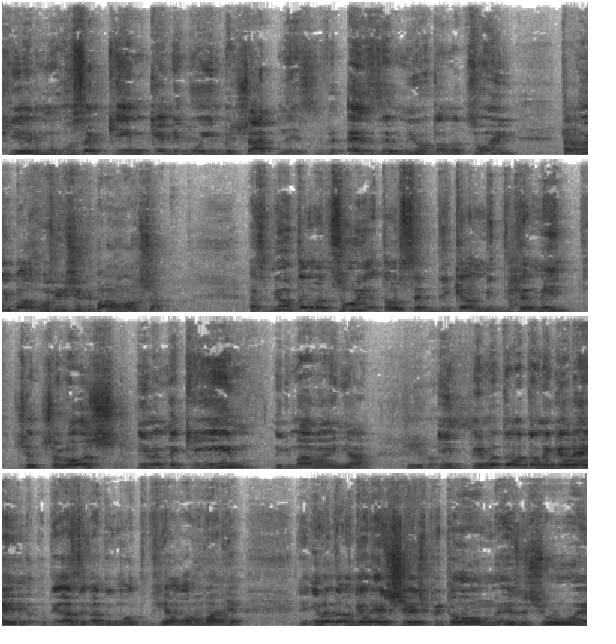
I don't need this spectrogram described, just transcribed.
כי הם מוחזקים כנגועים בשטנז, ואיזה מיעוט המצוי, תלוי באחוזים שדיברנו עכשיו. אז מיעוט המצוי, אתה עושה בדיקה מדגמית של שלוש, אם הם נקיים, נגמר העניין. תירס. אם, אם אתה, אתה מגלה, זה אחת הדוגמאות לפי הרב עובדיה. אם אתה מגלה שיש פתאום איזשהו אה,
